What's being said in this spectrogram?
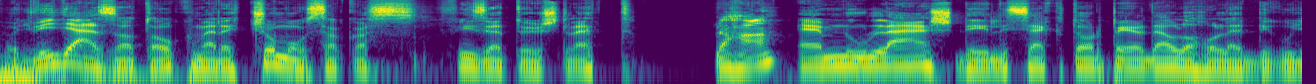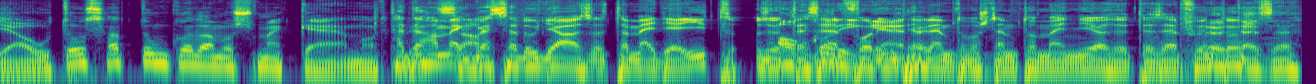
hogy vigyázzatok, mert egy csomó szakasz fizetős lett. Aha. m 0 déli szektor például, ahol eddig ugye autózhattunk, oda most meg kell matrica. Hát de ha megveszed ugye az ott a megyeit, az Akkor 5000 forint, nem tudom, most nem tudom mennyi az 5000 forintos. 5000.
